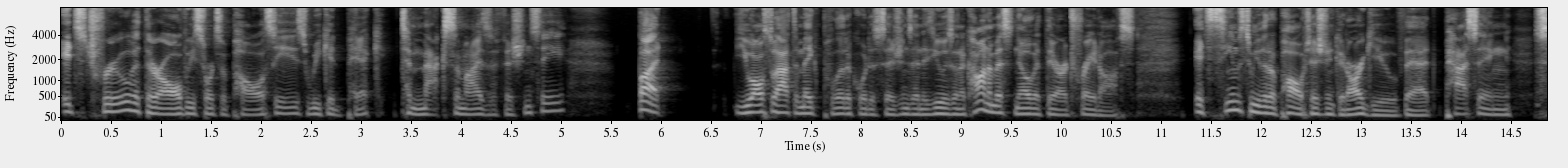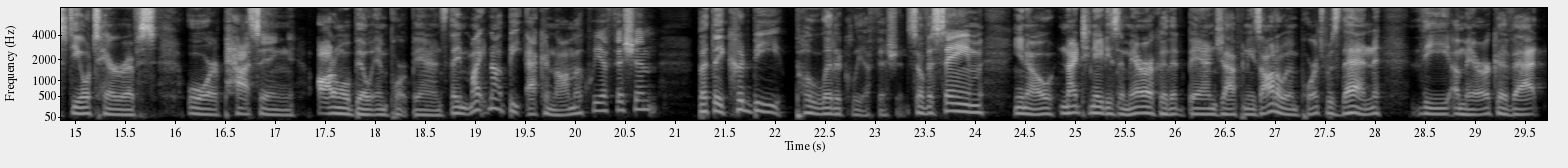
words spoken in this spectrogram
It's true that there are all these sorts of policies we could pick to maximize efficiency, but you also have to make political decisions. And as you, as an economist, know that there are trade offs. It seems to me that a politician could argue that passing steel tariffs or passing automobile import bans, they might not be economically efficient, but they could be politically efficient. So the same, you know, 1980s America that banned Japanese auto imports was then the America that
